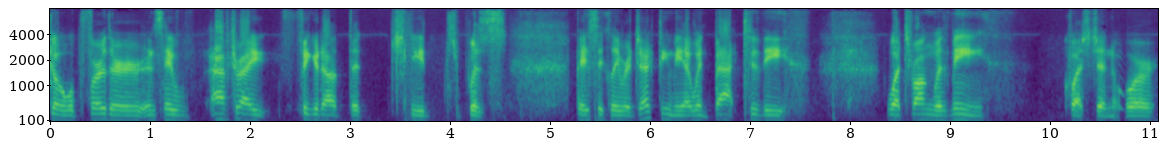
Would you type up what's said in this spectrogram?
go further and say after I figured out that she was basically rejecting me, I went back to the "What's wrong with me?" question, or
